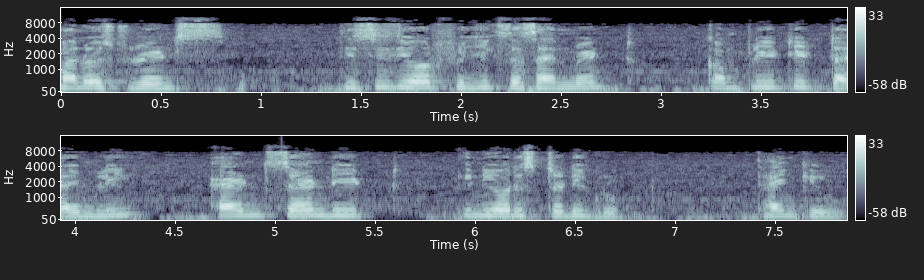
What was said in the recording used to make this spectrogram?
Hello students, this is your physics assignment. Complete it timely and send it in your study group. Thank you.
